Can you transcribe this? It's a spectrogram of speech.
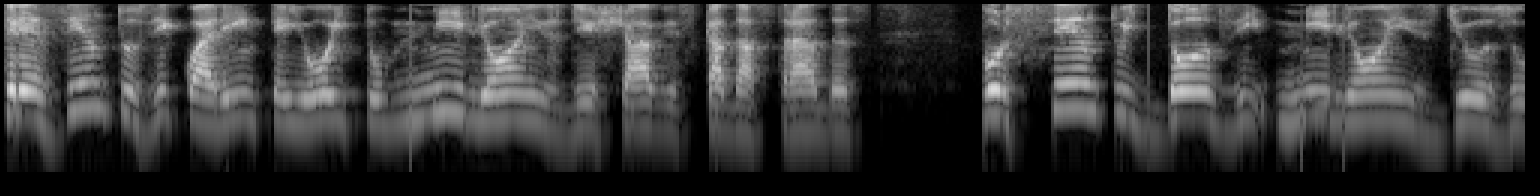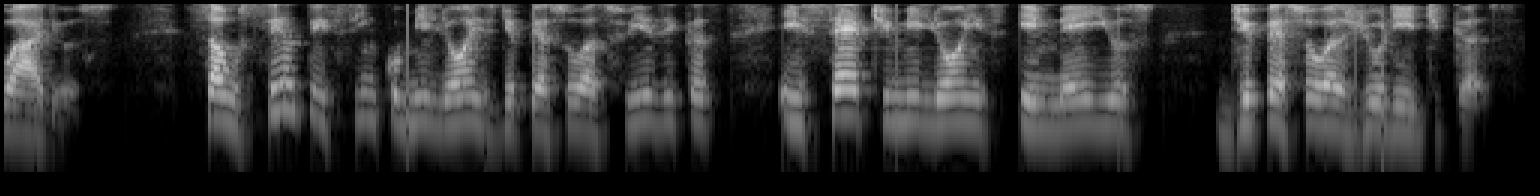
348 milhões de chaves cadastradas por 112 milhões de usuários. São 105 milhões de pessoas físicas e 7 milhões e meios de pessoas jurídicas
